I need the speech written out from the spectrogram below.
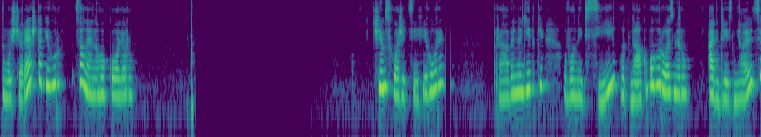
тому що решта фігур зеленого кольору. Чим схожі ці фігури? Правильно, дітки, вони всі однакового розміру, а відрізняються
